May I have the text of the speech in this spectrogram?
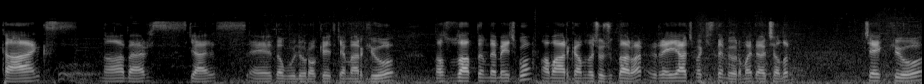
Kanks. Ne haber? Gel. E, W, Rocket, Kemer, Q. Nasıl uzattığım damage bu. Ama arkamda çocuklar var. R'yi açmak istemiyorum. Hadi açalım. Check Q.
